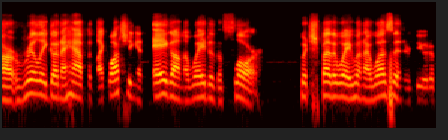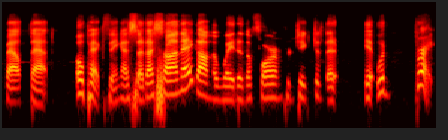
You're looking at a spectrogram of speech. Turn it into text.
are really going to happen, like watching an egg on the way to the floor, which, by the way, when I was interviewed about that OPEC thing, I said I saw an egg on the way to the floor and predicted that it would break.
